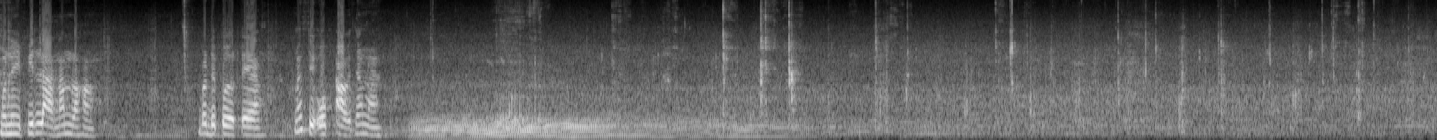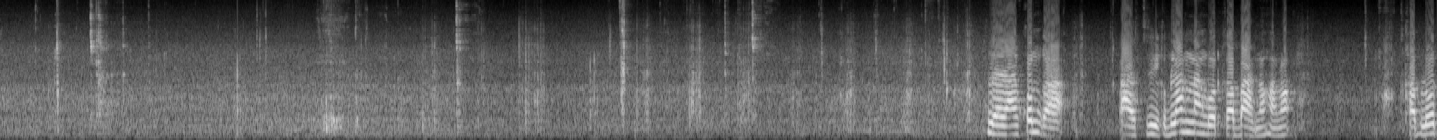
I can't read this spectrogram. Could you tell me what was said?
วันนี้ปิดร้านน้ำแล้วค่ะบ่ได้เปิดแต่ไม่สิอบเอาวจังม หลายๆคนก็อาจสิกำลังนั่งรถกระบะเนาะค่ะเนาะขับรถ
